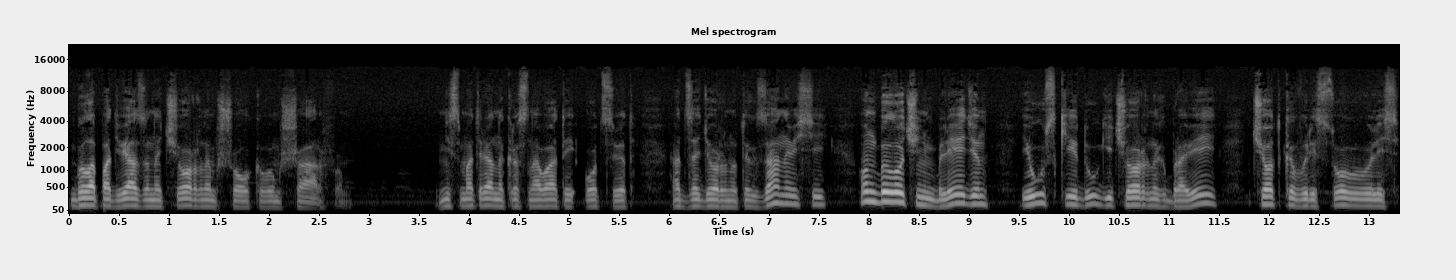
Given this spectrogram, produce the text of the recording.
была подвязана черным шелковым шарфом. Несмотря на красноватый отцвет от задернутых занавесей, он был очень бледен, и узкие дуги черных бровей четко вырисовывались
